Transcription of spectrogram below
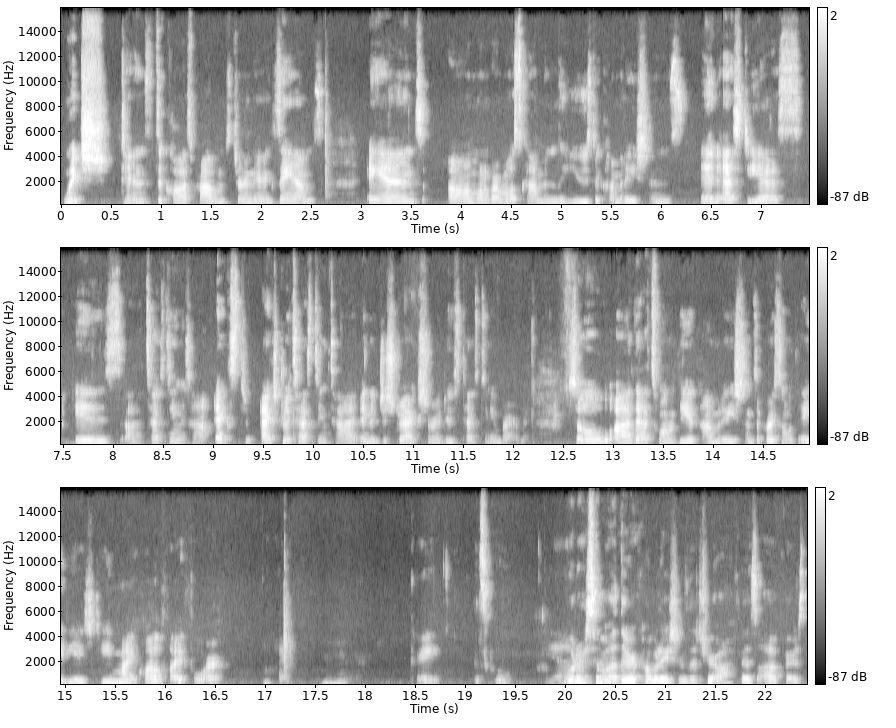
which tends to cause problems during their exams. And um, one of our most commonly used accommodations in SDS is uh, testing time, extra, extra testing time in a distraction reduced testing environment. So, uh, that's one of the accommodations a person with ADHD might qualify for. Okay. Mhm. Great. That's cool. Yeah. What are some other accommodations that your office offers?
